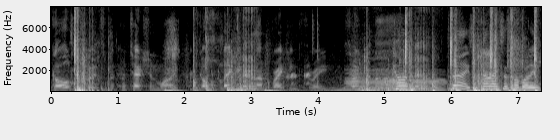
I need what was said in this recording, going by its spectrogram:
gold boots with protection one, gold leggings with unbreaking three. So, I can't. Thanks. I can't access my bloody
